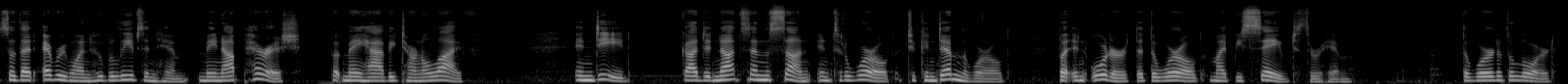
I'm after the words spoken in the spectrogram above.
so that everyone who believes in him may not perish, but may have eternal life. Indeed, God did not send the Son into the world to condemn the world, but in order that the world might be saved through him. The word of the Lord.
